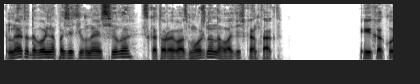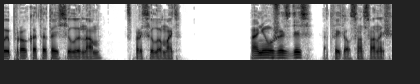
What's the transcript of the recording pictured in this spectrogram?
но это довольно позитивная сила, с которой возможно наладить контакт. «И какой прок от этой силы нам?» — спросила мать. «Они уже здесь», — ответил Сансаныч.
